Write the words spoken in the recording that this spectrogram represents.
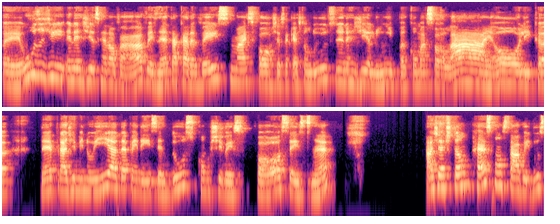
É, uso de energias renováveis, né? Está cada vez mais forte essa questão do uso de energia limpa, como a solar, a eólica, né? Para diminuir a dependência dos combustíveis fósseis, né? a gestão responsável dos,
